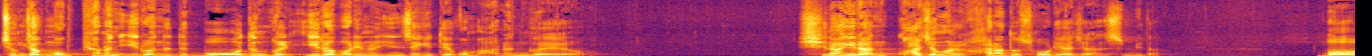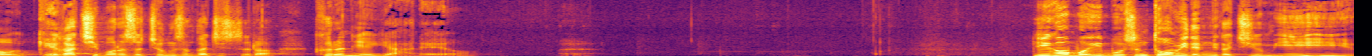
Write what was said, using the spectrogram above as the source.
정작 목표는 이루었는데 모든 걸 잃어버리는 인생이 되고 마는 거예요. 신앙이란 과정을 하나도 소홀히 하지 않습니다. 뭐 개같이 벌어서 정성같이 쓰라 그런 얘기 안 해요. 이거 뭐, 이 무슨 도움이 됩니까? 지금 이, 이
